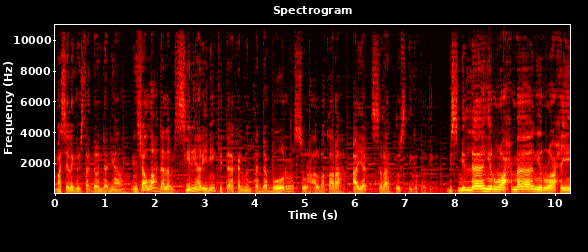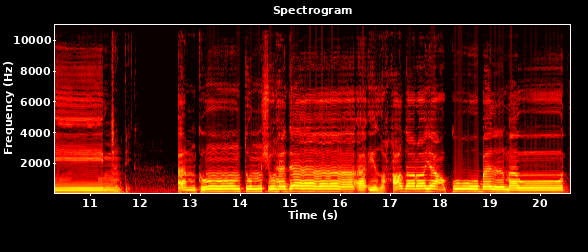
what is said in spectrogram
masih lagi Ustaz Don Daniel. InsyaAllah dalam siri hari ini kita akan mentadabbur surah Al-Baqarah ayat 133. Bismillahirrahmanirrahim. Cantik. أم كنتم شهداء إذ حضر يعقوب الموت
